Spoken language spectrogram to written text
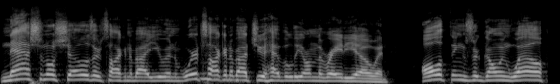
national shows are talking about you, and we're talking about you heavily on the radio, and all things are going well.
